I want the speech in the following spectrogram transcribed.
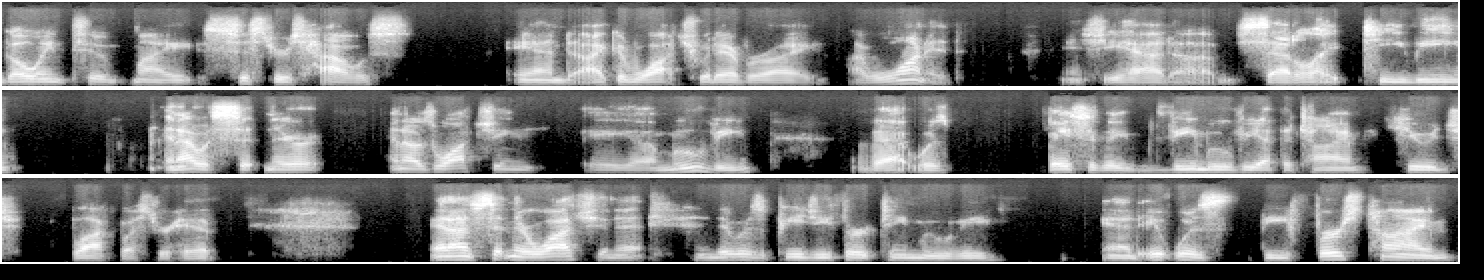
going to my sister's house and I could watch whatever I, I wanted. And she had a satellite TV. And I was sitting there and I was watching a, a movie that was basically the movie at the time, huge blockbuster hit. And I was sitting there watching it, and it was a PG 13 movie. And it was the first time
